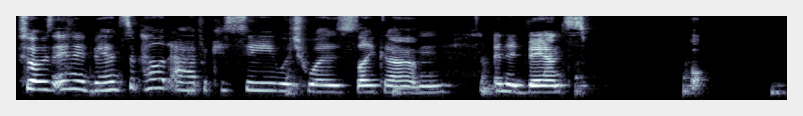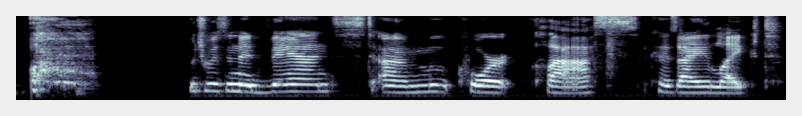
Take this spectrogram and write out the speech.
So I was in advanced appellate advocacy, which was like um, an advanced, which was an advanced um, moot court class because I liked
